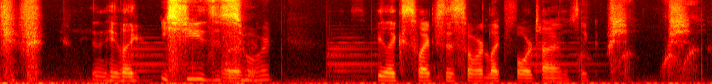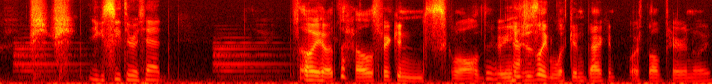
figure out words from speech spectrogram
and he like He sheathes his Whatever. sword. he like swipes his sword like four times. Like, And you can see through his head. oh yeah, what the hell is freaking Squall doing? He's just like looking back and forth, all paranoid.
